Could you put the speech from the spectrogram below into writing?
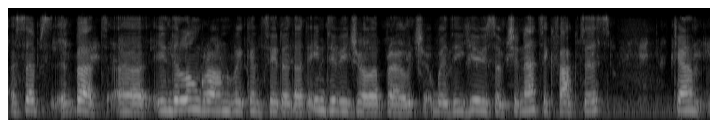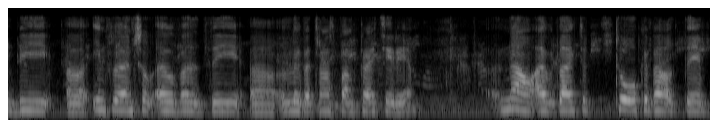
But uh, in the long run, we consider that individual approach with the use of genetic factors can be uh, influential over the uh, liver transplant criteria. Now, I would like to talk about the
